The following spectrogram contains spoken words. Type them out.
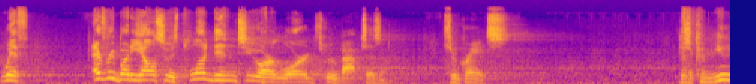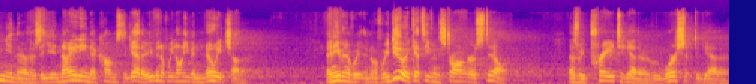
with everybody else who is plugged into our Lord through baptism, through grace. There's a communion there. There's a uniting that comes together, even if we don't even know each other. And even if we, and if we do, it gets even stronger still. As we pray together, we worship together,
